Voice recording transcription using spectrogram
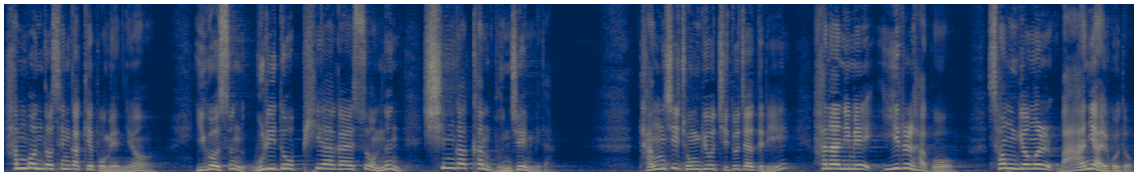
한 번 더 생각해 보면요. 이것은 우리도 피해갈 수 없는 심각한 문제입니다. 당시 종교 지도자들이 하나님의 일을 하고 성경을 많이 알고도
